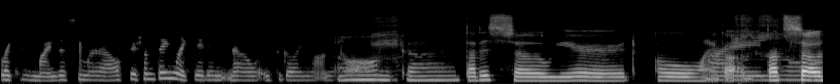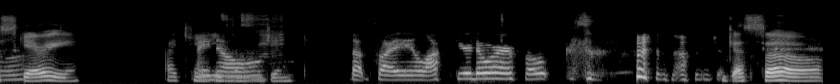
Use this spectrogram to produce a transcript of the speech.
like his mind was somewhere else or something. Like they didn't know what was going on at Oh all. my god, that is so weird. Oh my god, I that's so scary. I can't even know. imagine. That's why I lock your door, folks. no. Guess so.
